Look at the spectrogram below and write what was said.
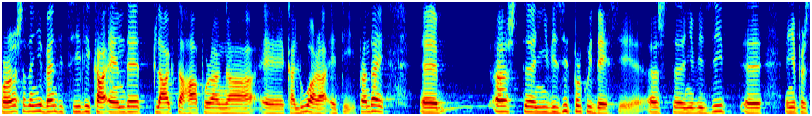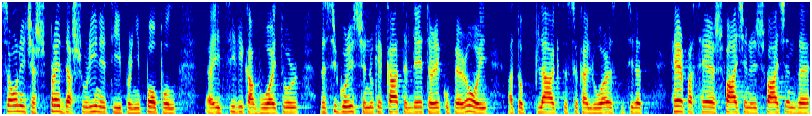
por është edhe një vend i cili ka ende plagë të hapura nga e kaluara e tij. Prandaj, Është një vizitë përkujdesje, është një vizitë e një personi që shpreh dashurinë e tij për një popull i cili ka vuajtur dhe sigurisht që nuk e ka të lehtë të rekuperojë ato plagë të së kaluarës, të cilat herë pas here shfaqen, rishfaqen dhe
